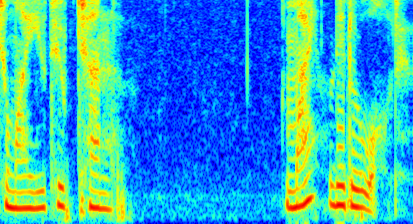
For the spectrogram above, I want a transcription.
to my YouTube channel, My Little World.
